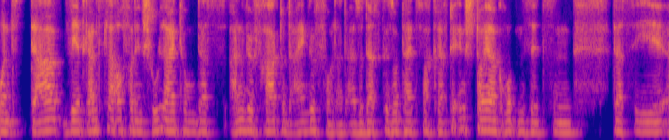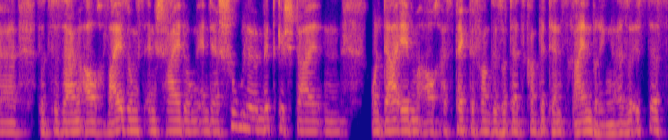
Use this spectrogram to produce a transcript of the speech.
Und da wird ganz klar auch von den Schulleitungen das angefragt und eingefordert. Also dass Gesundheitsfachkräfte in Steuergruppen sitzen, dass sie äh, sozusagen auch Weisungsentscheidungen in der Schule mitgestalten und da eben auch Aspekte von Gesundheitskompetenz reinbringen. Also ist das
